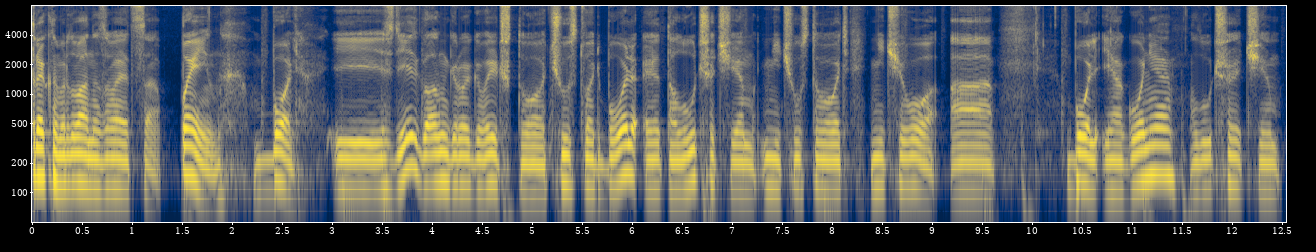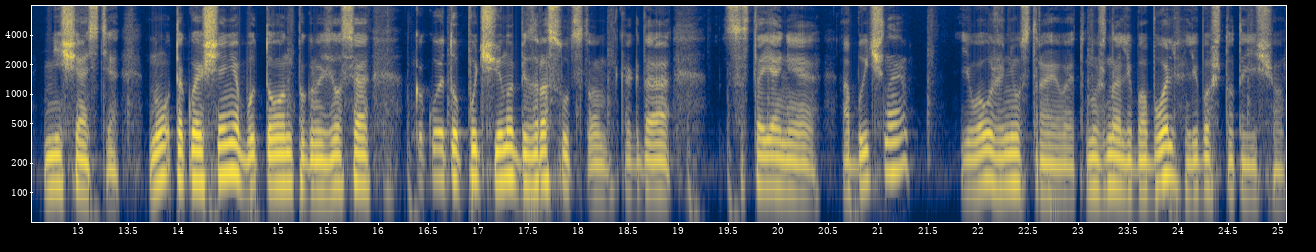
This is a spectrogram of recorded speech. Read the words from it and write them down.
Трек номер два называется «Pain» — «Боль». И здесь главный герой говорит, что чувствовать боль — это лучше, чем не чувствовать ничего. А боль и агония лучше, чем несчастье. Ну, такое ощущение, будто он погрузился в какую-то пучину безрассудства, когда состояние обычное его уже не устраивает. Нужна либо боль, либо что-то еще.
